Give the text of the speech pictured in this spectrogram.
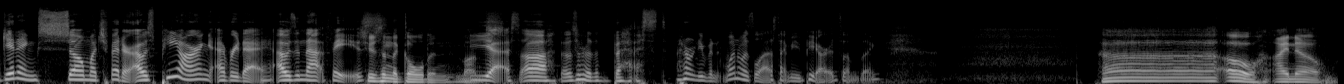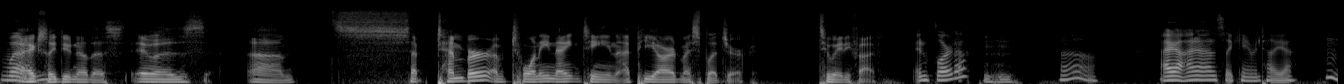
getting so much fitter. I was PRing every day. I was in that phase. She was in the golden months. Yes. Uh, those were the best. I don't even when was the last time you PR'd something? Uh oh, I know. When? I actually do know this. It was um September of 2019. I PR'd my split jerk, 285. In Florida? Mm-hmm. Oh. I I honestly can't even tell you. Hmm.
